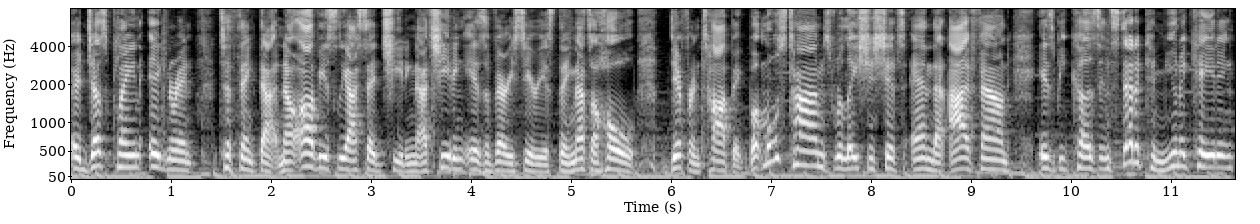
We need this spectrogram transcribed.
or just plain ignorant to think that. Now obviously I said cheating. Now cheating is a very serious thing. That's a whole different topic. But most times relationships end that I found is because instead of communicating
